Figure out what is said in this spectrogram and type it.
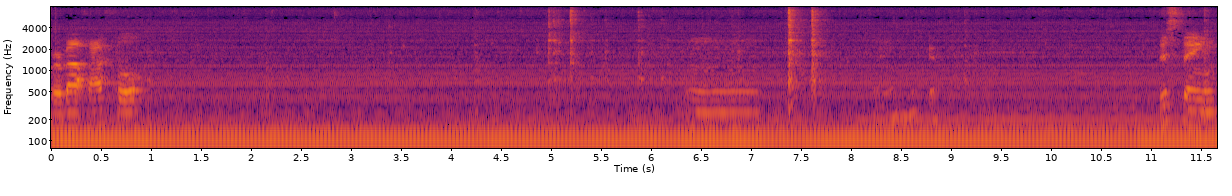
We're about half full. Mm. This thing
